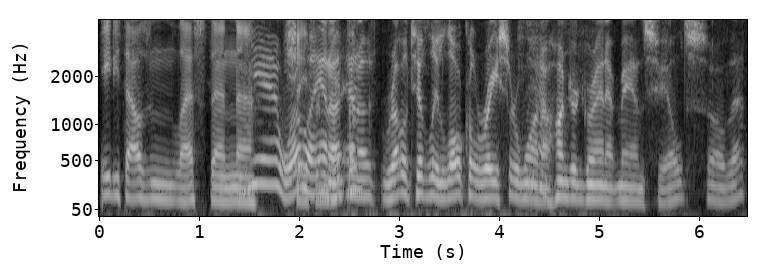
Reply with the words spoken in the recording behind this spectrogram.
eighty thousand less than uh, yeah, well, and a, and a relatively local racer won a hundred grand at Mansfield, so that,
